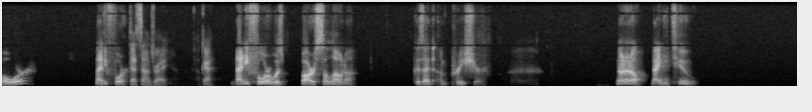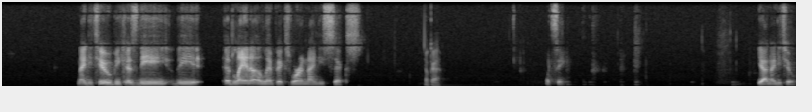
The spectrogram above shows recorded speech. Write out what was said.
94 That sounds right. Okay. 94 was barcelona because i'm pretty sure no no no 92 92 because the the atlanta olympics were in 96 Okay. Let's see. Yeah, 92.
